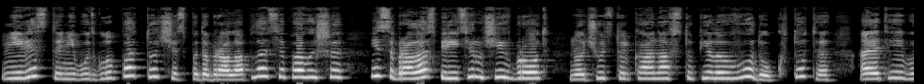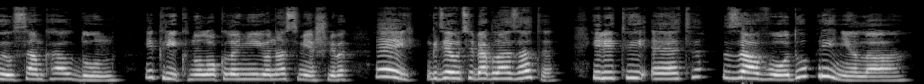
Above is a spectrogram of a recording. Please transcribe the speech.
Невеста, не будь глупа, тотчас подобрала платье повыше и собралась перейти ручей вброд, но чуть только она вступила в воду, кто-то, а это и был сам колдун, и крикнул около нее насмешливо, «Эй, где у тебя глаза-то? Или ты это за воду приняла?»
